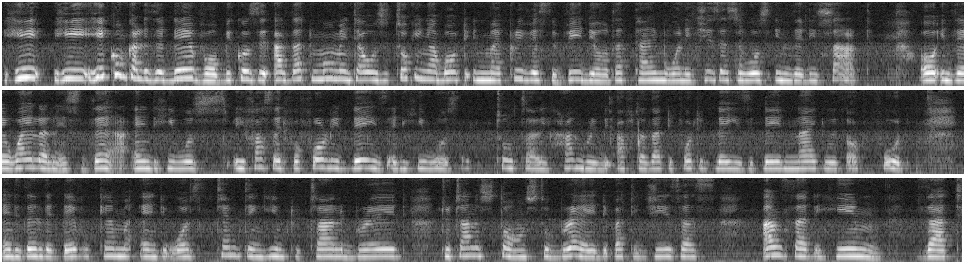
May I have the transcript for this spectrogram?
he he he conquered the devil because at that moment i was talking about in my previous video that time when jesus was in the desert or in the wilderness there and he was he fasted for 40 days and he was totally hungry after that 40 days day and night without food. And then the devil came and was tempting him to turn bread to turn stones to bread but jesus answered him that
